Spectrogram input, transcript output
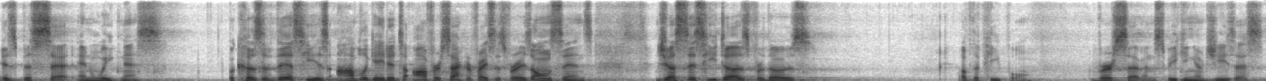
is beset in weakness. Because of this, he is obligated to offer sacrifices for his own sins, just as he does for those of the people. Verse 7, speaking of Jesus.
